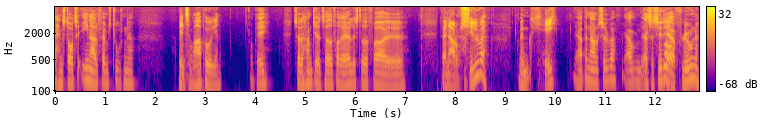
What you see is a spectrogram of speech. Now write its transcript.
han står til 91.000 her. Benzema på igen. Okay. Så er det ham, de har taget fra Real i stedet for... Øh, Bernardo Silva. men Okay. ja, Bernardo Silva. Ja, altså City Og- er flyvende.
